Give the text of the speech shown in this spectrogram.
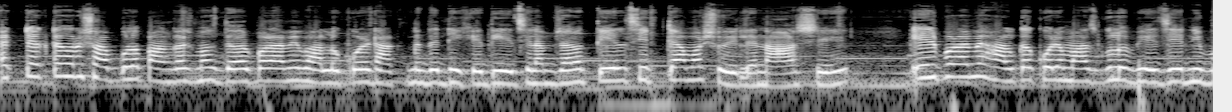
একটা একটা করে সবগুলো পাঙ্কাশ মাছ দেওয়ার পর আমি ভালো করে ঢাকনা দিয়ে ঢেকে দিয়েছিলাম যেন তেল ছিটটা আমার শরীরে না আসে। এরপর আমি হালকা করে মাছগুলো ভেজে নিব।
